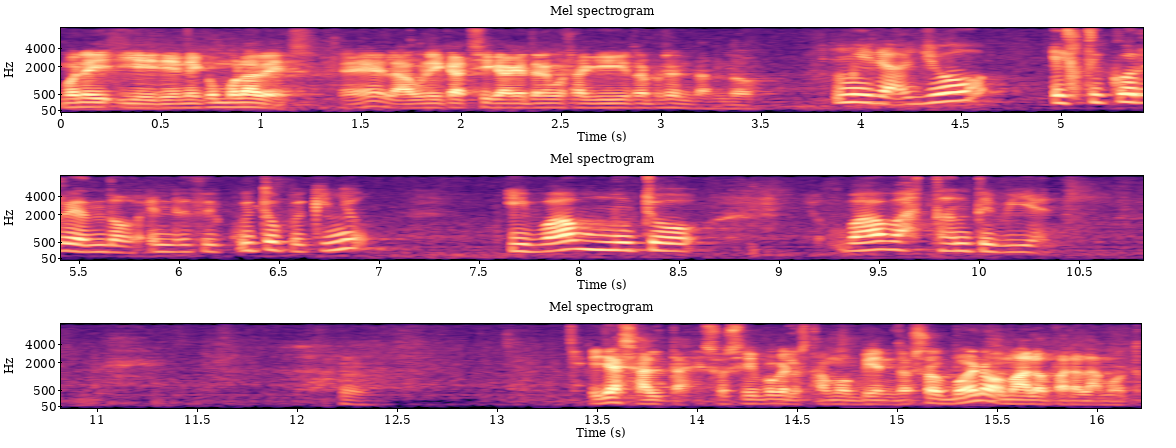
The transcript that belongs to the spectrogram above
Bueno, ¿y y Irene cómo la ves? eh? La única chica que tenemos aquí representando. Mira, yo estoy corriendo en el circuito pequeño y va mucho, va bastante bien. Ella salta, eso sí, porque lo estamos viendo. ¿Eso es bueno o malo para la moto?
